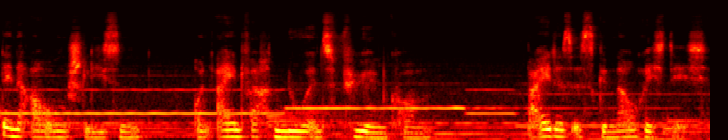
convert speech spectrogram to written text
deine Augen schließen und einfach nur ins Fühlen kommen. Beides ist genau richtig.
